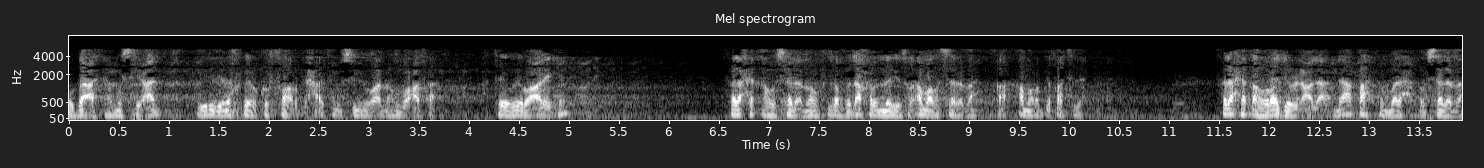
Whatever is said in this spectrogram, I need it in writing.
وبعث مسرعا يريد أن يخبر الكفار بحالة المسلمين وأنهم ضعفاء حتى يغيروا عليهم. فلحقه سلمة وفي اللفظ الآخر النبي صلى الله عليه وسلم أمر سلمة أمر بقتله. فلحقه رجل على ناقة ثم لحقه سلمة.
